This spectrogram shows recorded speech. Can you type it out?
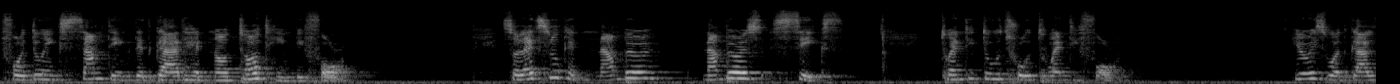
for doing something that God had not taught him before. So let's look at number, Numbers 6, 22 through 24. Here is what God,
